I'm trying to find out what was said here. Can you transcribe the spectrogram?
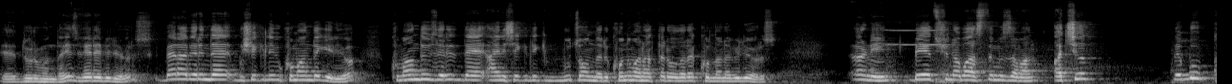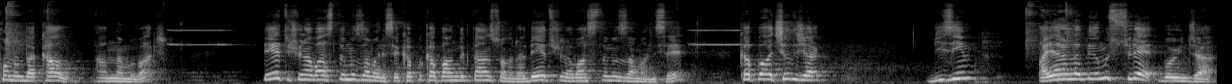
durumundayız. Verebiliyoruz. Beraberinde bu şekilde bir kumanda geliyor. Kumanda üzerinde aynı şekildeki butonları konum anahtarı olarak kullanabiliyoruz. Örneğin B tuşuna bastığımız zaman açıl ve bu konumda kal anlamı var. D tuşuna bastığımız zaman ise kapı kapandıktan sonra D tuşuna bastığımız zaman ise kapı açılacak. Bizim ayarladığımız süre boyunca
